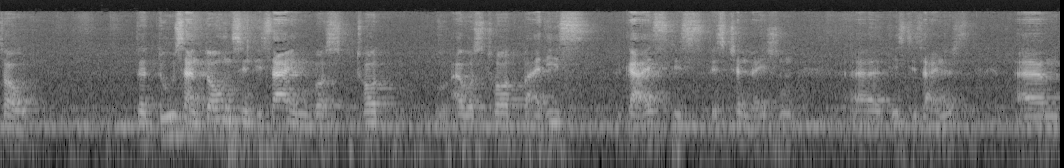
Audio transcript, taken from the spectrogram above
so the do's and don'ts in design was taught, I was taught by these guys, this, this generation, uh, these designers. Um,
